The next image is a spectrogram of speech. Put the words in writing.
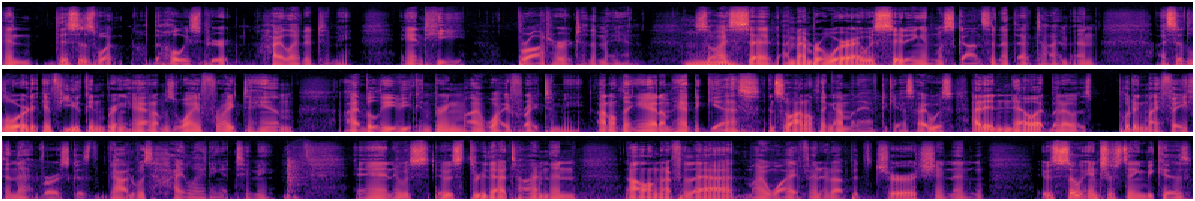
And this is what the Holy Spirit highlighted to me. And he brought her to the man. So Mm. I said, I remember where I was sitting in Wisconsin at that time, and I said, Lord, if you can bring Adam's wife right to him, I believe you can bring my wife right to me. I don't think Adam had to guess, and so I don't think I'm going to have to guess. I was, I didn't know it, but I was putting my faith in that verse because God was highlighting it to me, and it was, it was through that time. Then, not long after that, my wife ended up at the church, and then it was so interesting because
